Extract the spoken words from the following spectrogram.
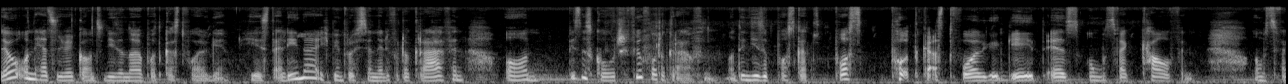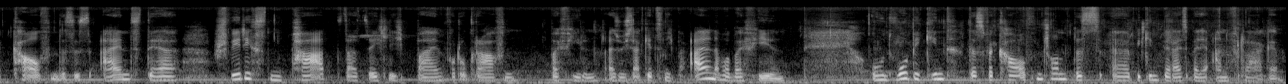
Hallo und herzlich willkommen zu dieser neuen Podcast-Folge. Hier ist Alina, ich bin professionelle Fotografin und Business Coach für Fotografen. Und in dieser Podcast-Folge geht es ums Verkaufen. Ums Verkaufen, das ist eins der schwierigsten Parts tatsächlich beim Fotografen, bei vielen. Also ich sage jetzt nicht bei allen, aber bei vielen. Und wo beginnt das Verkaufen schon? Das äh, beginnt bereits bei der Anfrage.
